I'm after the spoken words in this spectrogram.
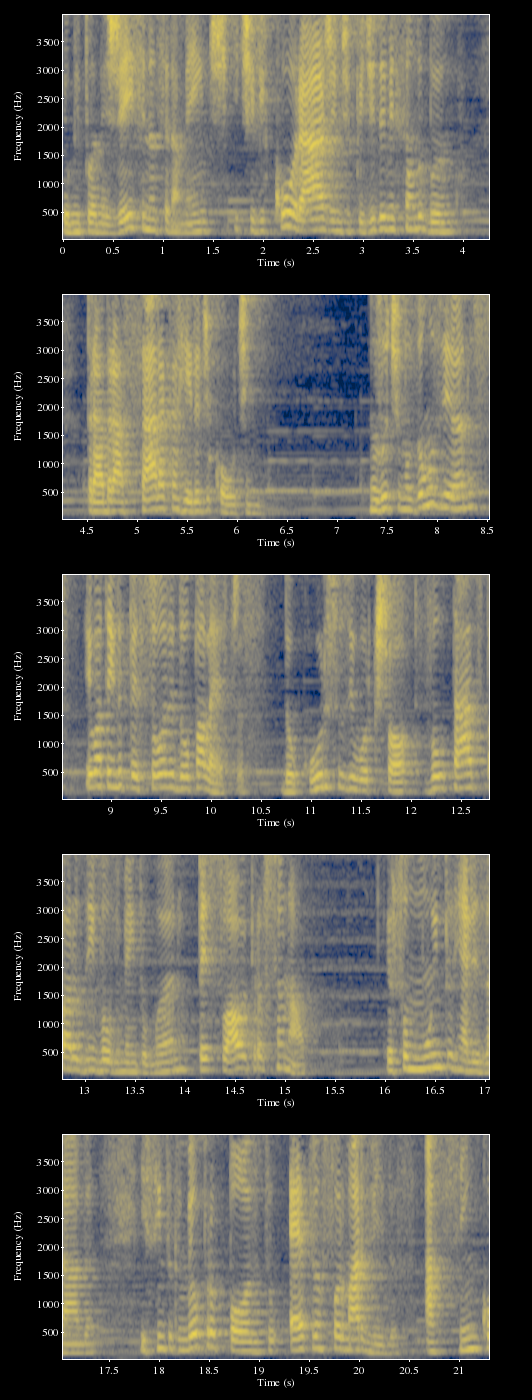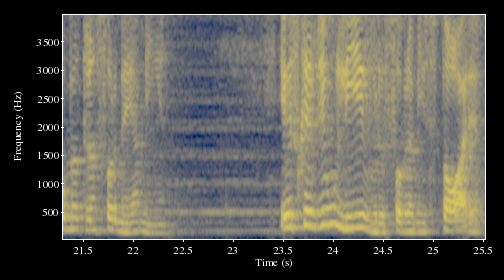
Eu me planejei financeiramente e tive coragem de pedir demissão do banco para abraçar a carreira de coaching. Nos últimos 11 anos, eu atendo pessoas e dou palestras, dou cursos e workshops voltados para o desenvolvimento humano, pessoal e profissional. Eu sou muito realizada e sinto que meu propósito é transformar vidas, assim como eu transformei a minha. Eu escrevi um livro sobre a minha história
